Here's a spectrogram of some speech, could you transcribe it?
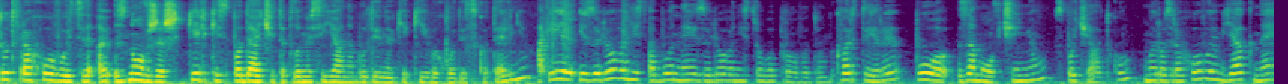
Тут враховується а, знов же ж кількість подачі теплоносія на будинок, який виходить з котельні, і ізольованість або неізольованість трубопроводу. Квартири по замовченню спочатку ми розраховуємо як не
